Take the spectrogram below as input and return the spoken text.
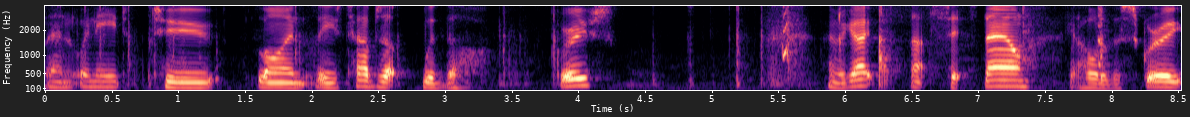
Then we need to line these tabs up with the grooves. There we go, that sits down. Get hold of the screw,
